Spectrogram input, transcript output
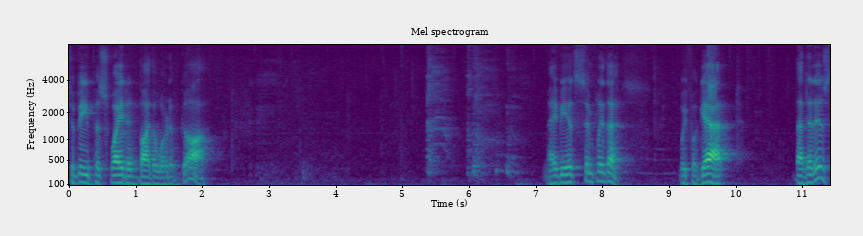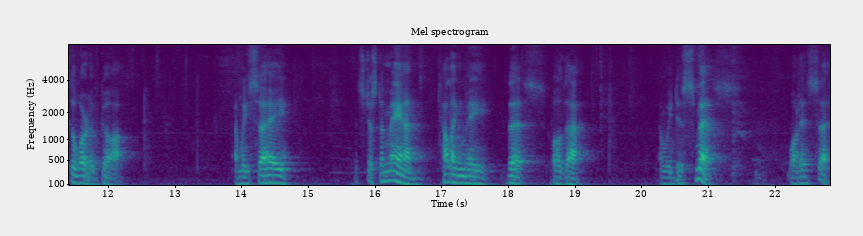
to be persuaded by the Word of God. Maybe it's simply this we forget that it is the Word of God. And we say, it's just a man telling me this or that. And we dismiss what is said.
